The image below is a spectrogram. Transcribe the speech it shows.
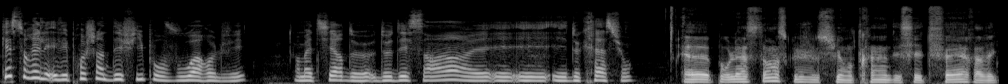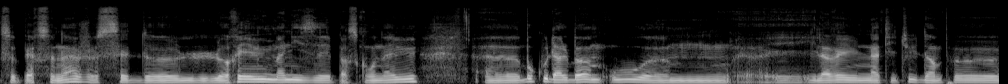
Quels seraient les, prochains défis pour vous à relever en matière de, dessin et de création? Euh, pour l'instant, ce que je suis en train d'essayer de faire avec ce personnage, c'est de le réhumaniser parce qu'on a eu euh, beaucoup d'albums où euh, il avait une attitude un peu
